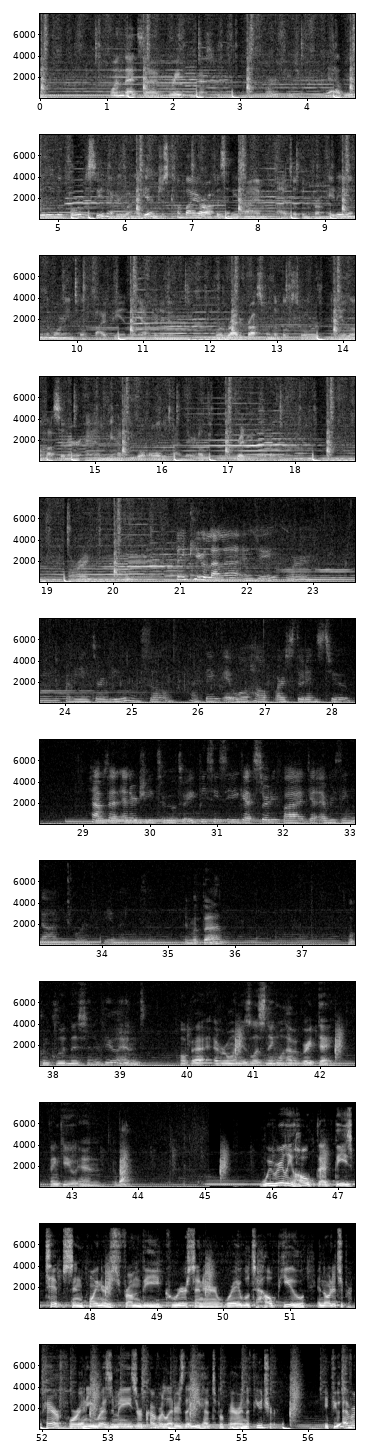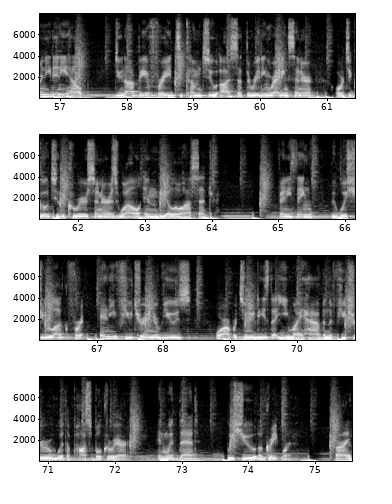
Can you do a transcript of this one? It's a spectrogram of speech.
one that's a great investment for the future. Yeah, we really look forward to seeing everyone. Again, just come by our office anytime. Uh, it's open from 8 a.m. in the morning until 5 p.m. in the afternoon. We're right across from the bookstore in the Aloha Center, and we have people all the time there helping, ready to help everyone. All right. Thank you, Lala and Jay, for for the interview. So I think it will help our students to have that energy to go to APCC, get certified, get everything done before the event. And with that, we'll conclude this interview and hope that everyone who's listening will have a great day. Thank you and goodbye. We really hope that these tips and pointers from the Career Center were able to help you in order to prepare for any resumes or cover letters that you have to prepare in the future. If you ever need any help, do not be afraid to come to us at the Reading Writing Center or to go to the Career Center as well in the Aloha Center. If anything, we wish you luck for any future interviews or opportunities that you might have in the future with a possible career. And with that, wish you a great one. Bye.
